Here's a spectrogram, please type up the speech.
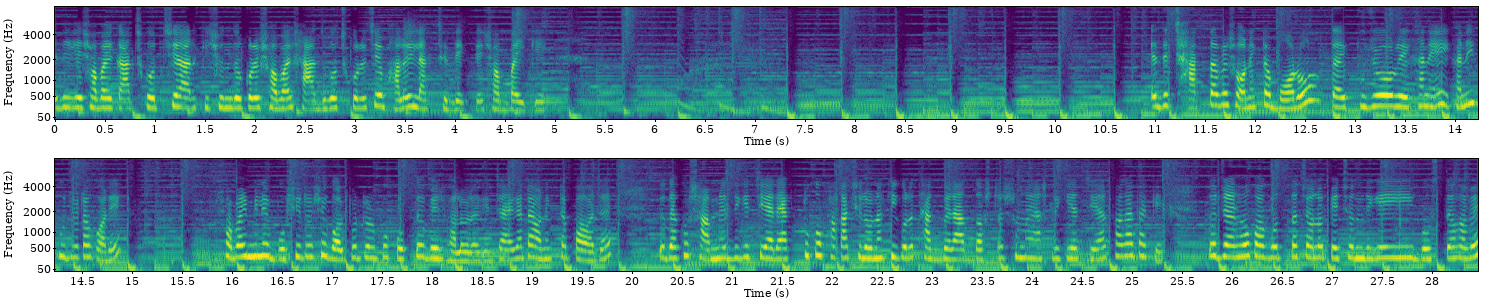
এদিকে সবাই কাজ করছে আর কি সুন্দর করে সবাই সাজগোজ করেছে। ভালোই লাগছে দেখতে সবাইকে। এদের ছাদটা বেশ অনেকটা বড়, তাই পুজোর এখানে, এখানেই পুজোটা করে। সবাই মিলে বসে টসে গল্প টল্প করতেও বেশ ভালো লাগে। জায়গাটা অনেকটা পাওয়া যায়। তো দেখো, সামনের দিকে চেয়ার একটুকু ফাঁকা ছিল না, কি করে থাকবে? রাত দশটার সময় আসলে কি আর চেয়ার ফাঁকা থাকে? তো যাই হোক, অগত্যা চলো, পেছন দিকেই বসতে হবে।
